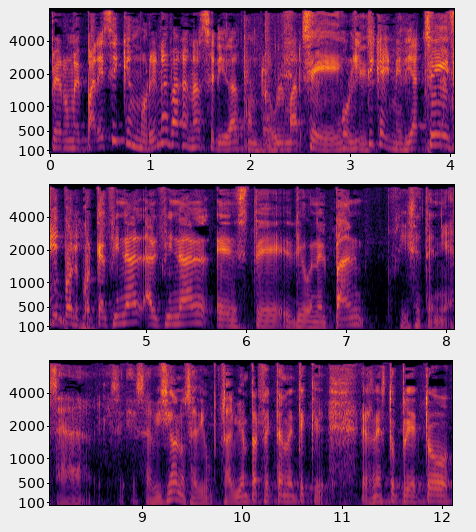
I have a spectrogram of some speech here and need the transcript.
Pero me parece que Morena va a ganar seriedad con Raúl Márquez. Sí, política sí. y mediáticamente. Sí, sí, por- porque al final, al final, este, digo, en el PAN sí se tenía esa, esa, esa visión, o sea, digo, sabían perfectamente que Ernesto Prieto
